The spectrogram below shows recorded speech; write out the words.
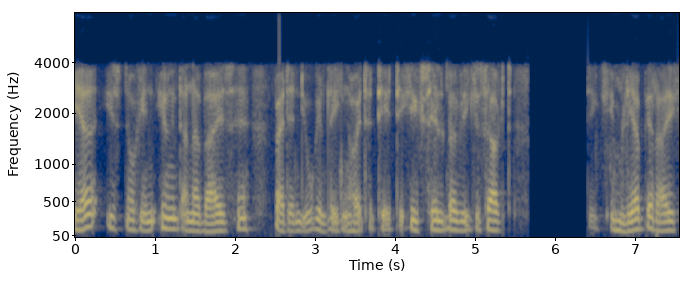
der ist noch in irgendeiner Weise bei den Jugendlichen heute tätig. Ich selber, wie gesagt, im Lehrbereich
